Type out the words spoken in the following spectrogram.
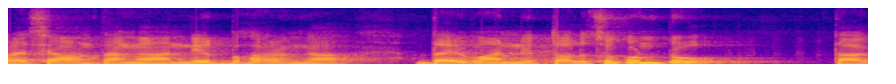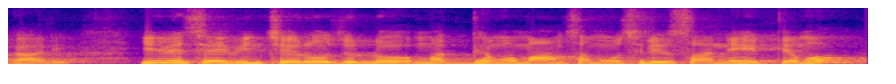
ప్రశాంతంగా నిర్భరంగా దైవాన్ని తలుచుకుంటూ తాగాలి. ఇవి సేవించే రోజుల్లో మద్యము మాంసము శ్రీ సాన్నిహిత్యము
